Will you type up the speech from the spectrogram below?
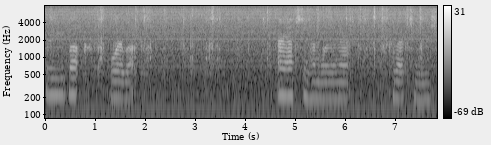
three buck, four buck. I actually have more than that because I've changed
